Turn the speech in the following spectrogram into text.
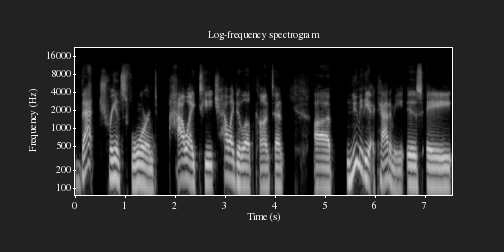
that transformed how I teach, how I develop content. Uh, New Media Academy is a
